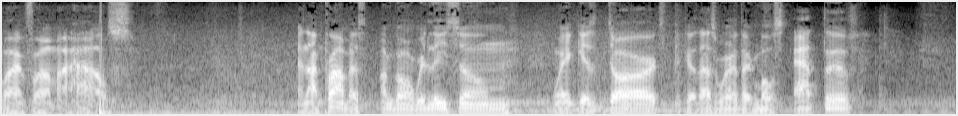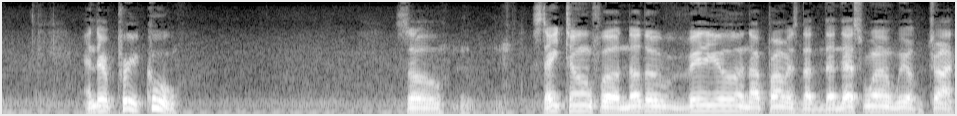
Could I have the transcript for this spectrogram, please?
right in front of my house. And I promise I'm gonna release them when it gets dark because that's where they're most active. And they're pretty cool. So stay tuned for another video and I promise that the next one we'll try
